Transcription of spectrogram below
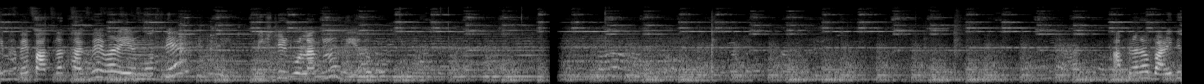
এইভাবে পাতলা থাকবে, এবার এর মধ্যে মিষ্টির গোলাগুলো দিয়ে দেবো। আপনারা বাড়িতে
